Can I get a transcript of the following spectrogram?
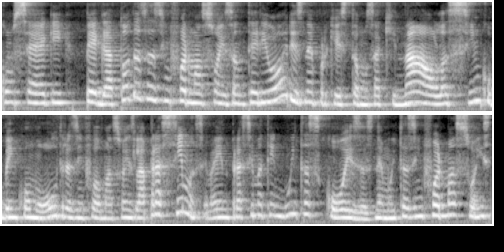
consegue pegar todas as informações anteriores, né, porque estamos aqui na aula 5, bem como outras informações lá para cima. Você vai indo para cima, tem muitas coisas, né, muitas informações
